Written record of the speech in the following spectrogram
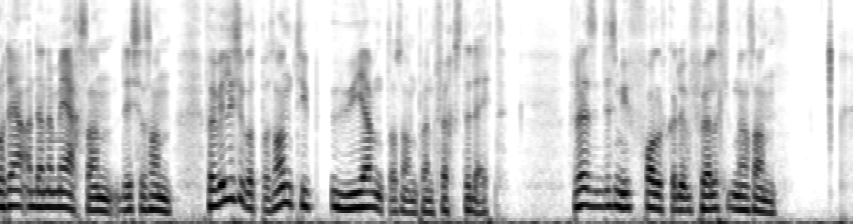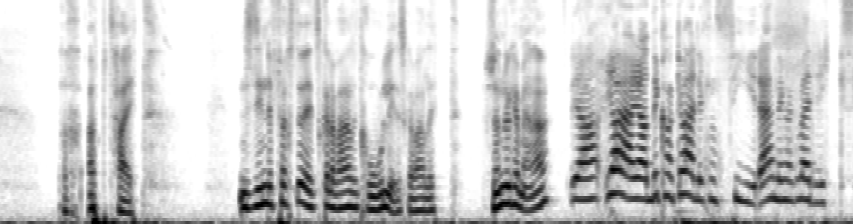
Og det, den er mer sånn Det er ikke sånn For jeg ville ikke gått på sånn type ujevnt og sånn på en første date. For det er, det er så mye folk, og det føles litt mer sånn uh, uptight. Siden det første date skal det være litt rolig. Det skal være litt Skjønner du hva jeg mener? Ja, ja, ja, ja. Det kan ikke være litt sånn syre. Det kan ikke være Riks,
